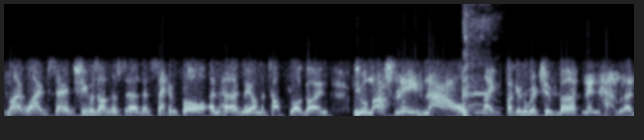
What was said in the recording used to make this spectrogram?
my wife said she was on the uh, the second floor and heard me on the top floor going, "You must leave now," like fucking Richard Burton in Hamlet.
